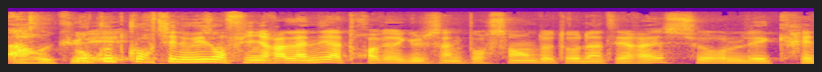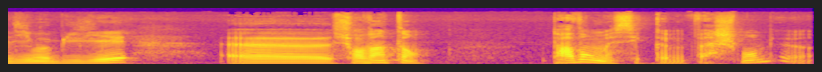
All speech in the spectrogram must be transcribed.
euh. Beaucoup de courtiers nous disent on finira l'année à 3,5% de taux d'intérêt sur les crédits immobiliers sur 20 ans. Pardon, mais c'est quand même vachement mieux. Hein.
